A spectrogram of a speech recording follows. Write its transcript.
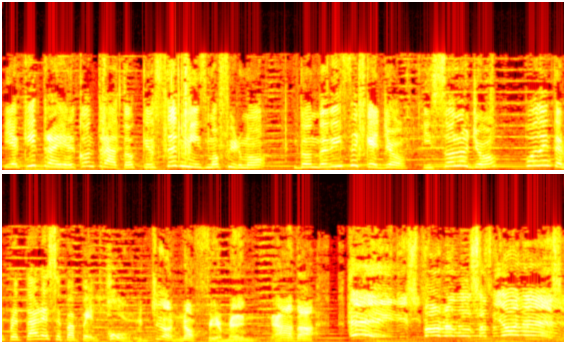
Y aquí trae el contrato que usted mismo firmó, donde dice que yo, y solo yo, puedo interpretar ese papel. Oh, yo no firmé nada. ¡Hey! ¡Disparen los aviones!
